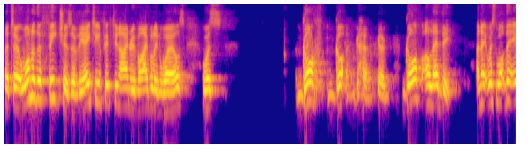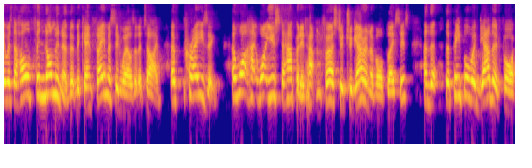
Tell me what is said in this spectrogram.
That uh, one of the features of the 1859 revival in Wales was Gorf, Gorfoleddu. And it was what the, it was the whole phenomena that became famous in Wales at the time of praising. And what, what used to happen? It happened first to Tregaron of all places, and the, the people were gathered for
